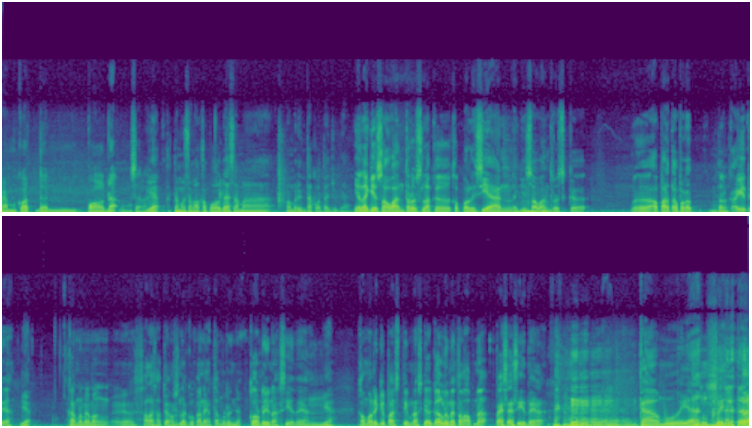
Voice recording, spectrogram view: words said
Pemkot dan Polda nggak salah. Ya, ketemu sama Kapolda sama pemerintah kota juga. Ya lagi sowan terus lah ke kepolisian, lagi sowan terus ke eh, aparat-aparat terkait ya. Ya, Karena memang eh, salah satu yang harus dilakukan ya, itu menurutnya koordinasi itu ya. ya. Kamu lagi pas timnas gagal lu minta maafna PSSI itu ya. Kamu yang minta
